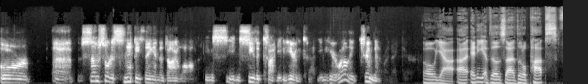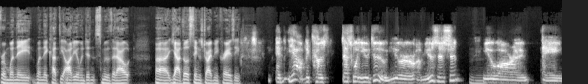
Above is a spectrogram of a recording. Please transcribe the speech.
Or uh, some sort of snippy thing in the dialogue you can see, you can see the cut. You can hear the cut. You can hear. Well, they trimmed that right there. Oh yeah. Uh, any of those uh, little pops from when they when they cut the audio and didn't smooth it out. Uh, yeah, those things drive me crazy. And yeah, because that's what you do. You're a musician. Mm-hmm. You are a a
